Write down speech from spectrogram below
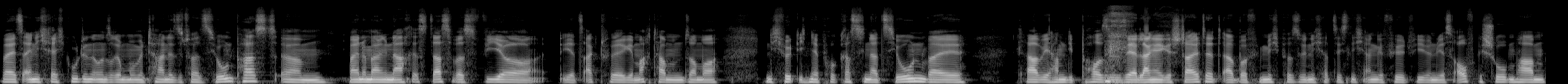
weil es eigentlich recht gut in unsere momentane Situation passt. Ähm, meiner Meinung nach ist das, was wir jetzt aktuell gemacht haben im Sommer, nicht wirklich eine Prokrastination, weil klar, wir haben die Pause sehr lange gestaltet, aber für mich persönlich hat sich nicht angefühlt, wie wenn wir es aufgeschoben haben,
